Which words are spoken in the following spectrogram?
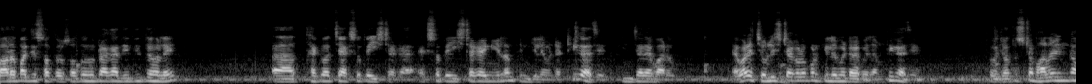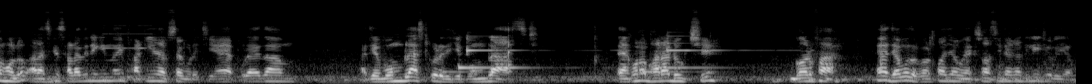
বারো, পাঁচে সতেরো সতেরো টাকা দিয়ে দিতে হলে থাকে হচ্ছে একশো তেইশ টাকা। একশো তেইশ টাকায় নিলাম তিন কিলোমিটার, ঠিক আছে? তিন, চারে বারো। এবারে চল্লিশ টাকার উপর কিলোমিটার পেলাম, ঠিক আছে? তো যথেষ্ট ভালো ইনকাম হলো, আর আজকে সারাদিনে কিন্তু আমি ফাটিয়ে ব্যবসা করেছি হ্যাঁ পুরো একদম আজকে বোম ব্লাস্ট করে দিয়েছি, বোম ব্লাস্ট এখনও ভাড়া ঢুকছে। গরফা হ্যাঁ যাব তো, গরফা যাব, একশো আশি টাকা দিলেই চলে যাব।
